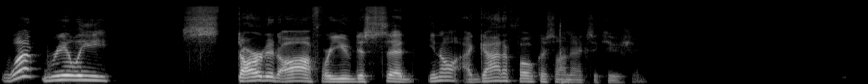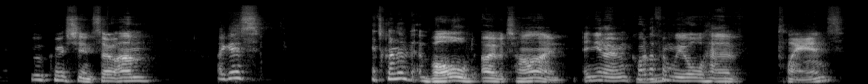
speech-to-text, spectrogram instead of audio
what really started off where you just said you know i gotta focus on execution good question. So um i guess it's kind of evolved over time and you know quite mm-hmm. often we all have plans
